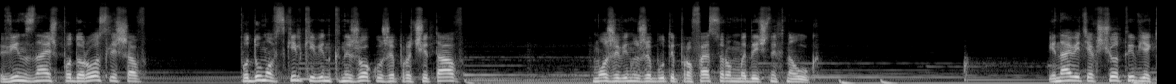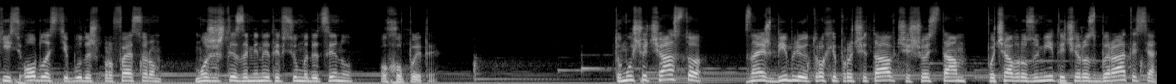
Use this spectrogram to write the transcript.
він, знаєш, подорослішав, подумав, скільки він книжок уже прочитав. Може він уже бути професором медичних наук. І навіть якщо ти в якійсь області будеш професором, можеш ти замінити всю медицину, охопити. Тому що часто, знаєш, Біблію трохи прочитав, чи щось там почав розуміти чи розбиратися,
